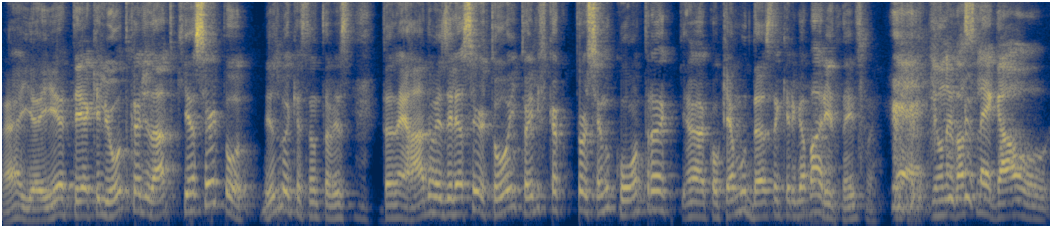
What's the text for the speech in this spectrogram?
Né? E aí tem aquele outro candidato que acertou. Mesmo a questão talvez estando errada, mas ele acertou, então ele fica torcendo contra ah, qualquer mudança daquele gabarito, não é isso, mano? É, e um negócio legal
